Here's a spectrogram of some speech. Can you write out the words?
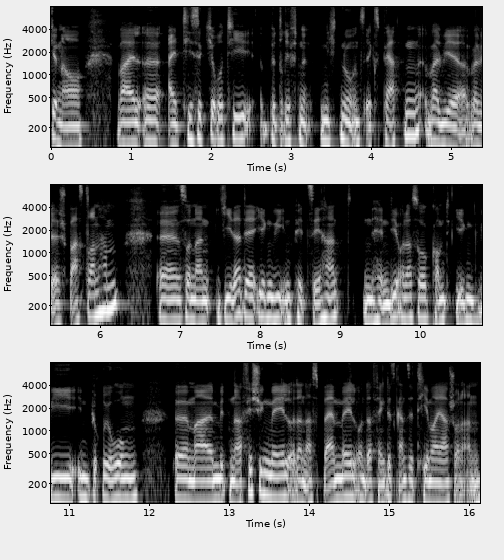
Genau, weil äh, IT-Security betrifft nicht nur uns Experten, weil wir, weil wir Spaß dran haben, äh, sondern jeder, der irgendwie einen PC hat, ein Handy oder so, kommt irgendwie in Berührung äh, mal mit einer Phishing-Mail oder einer Spam-Mail und da fängt das ganze Thema ja schon an.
